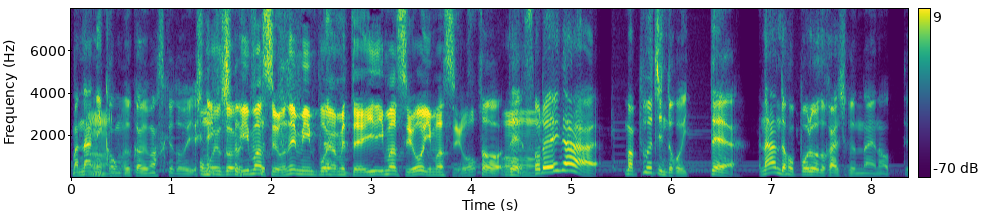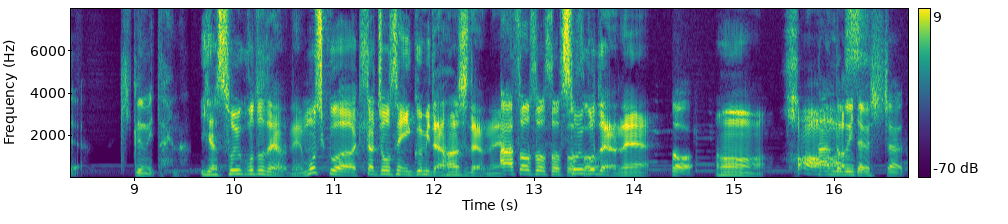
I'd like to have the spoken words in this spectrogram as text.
まあ、何人か思い浮かべますけど、思い浮かびますよね。民放辞めて、いますよ、いますよ。そうで、んそれが、まあ、プーチンのとこ行ってなんで北方領土返してくんないのって聞くみたいな、いや、そういうことだよね。もしくは北朝鮮行くみたいな話だよね。あそうそうそうそうそういうことだよね。そううん。はあ。単独インタビューしちゃう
